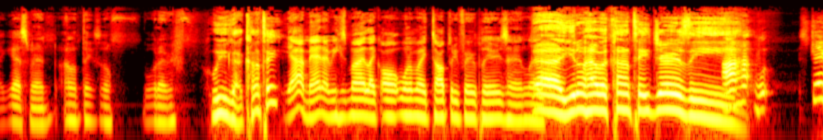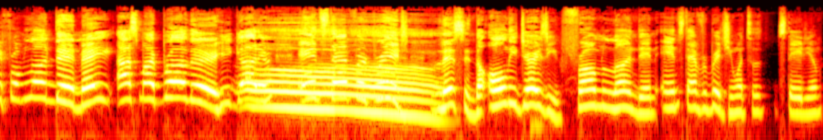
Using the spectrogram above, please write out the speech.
I guess, man. I don't think so. Whatever. Who you got? Kanté? Yeah, man. I mean, he's my like all one of my top three favorite players, and like Yeah, you don't have a Kanté jersey. I ha- w- straight from London, mate. Ask my brother. He got it in Stamford Oh. Bridge. Listen, the only jersey from London in Stamford Bridge. He went to the stadium.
